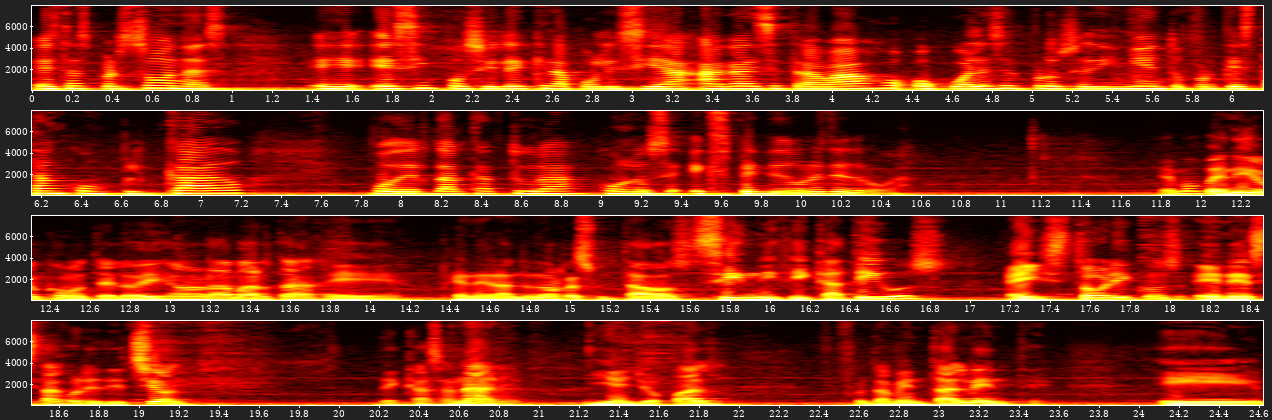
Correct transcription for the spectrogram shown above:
estas personas. Eh, ¿Es imposible que la policía haga ese trabajo o cuál es el procedimiento? Porque es tan complicado poder dar captura con los expendedores de droga. Hemos venido, como te lo dije ahora Marta, eh, generando unos resultados significativos e históricos en esta jurisdicción de Casanare y en Yopal fundamentalmente. Eh,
